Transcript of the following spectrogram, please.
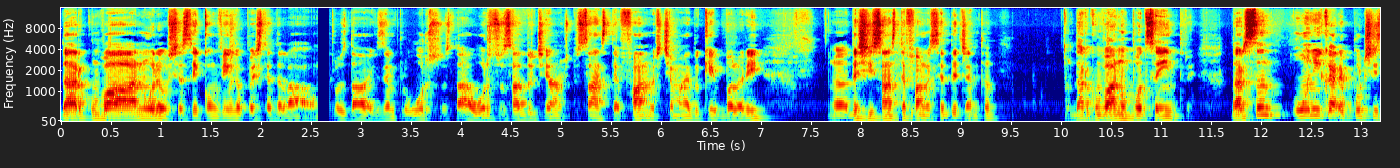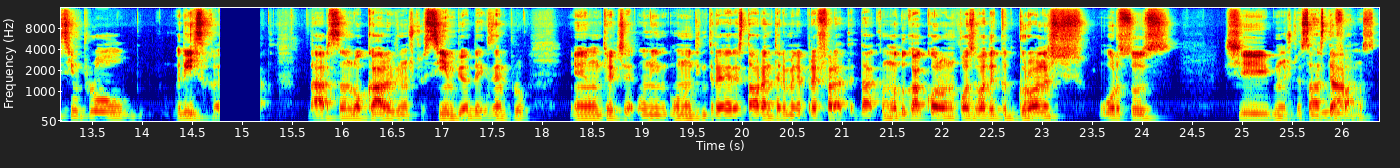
dar cumva nu reușesc să-i convingă pe ăștia de la, plus dau exemplu, Ursus, da, Ursus aduce, nu știu, San Stefanus, ce mai aduc ei bălării, uh, deși San Stefanus e decentă, dar cumva nu pot să intre. Dar sunt unii care pur și simplu riscă. Dar sunt localuri, nu știu, Simbio, de exemplu, e unul dintre restaurantele mele preferate. Dacă mă duc acolo, nu pot să văd decât Grolsch, Ursus și, nu știu, San da. Stefanus. Da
